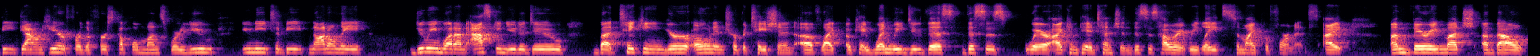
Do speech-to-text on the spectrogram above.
be down here for the first couple months where you you need to be not only doing what i'm asking you to do but taking your own interpretation of like okay when we do this this is where i can pay attention. This is how it relates to my performance. I i'm very much about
